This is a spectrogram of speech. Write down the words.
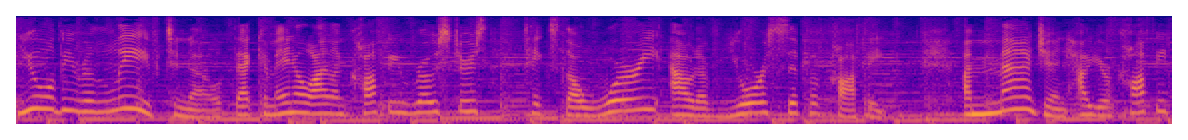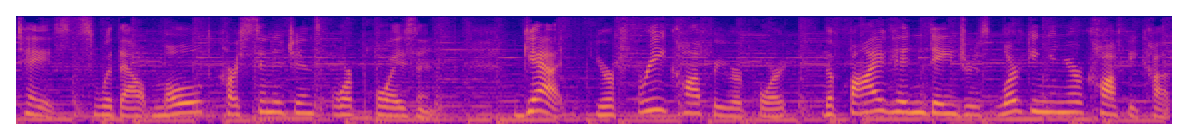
You will be relieved to know that Camino Island Coffee Roasters takes the worry out of your sip of coffee. Imagine how your coffee tastes without mold, carcinogens, or poison. Get your free coffee report, The Five Hidden Dangers Lurking in Your Coffee Cup,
